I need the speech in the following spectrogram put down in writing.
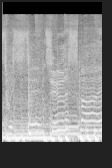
twisted to the spine.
